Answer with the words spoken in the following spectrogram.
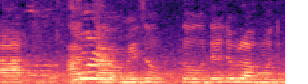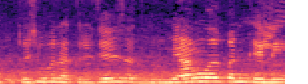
आता आम्ही झोपतो उद्याच्या ब्लॉगमध्ये सद्गुरू. मी आंघोळ पण केली.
